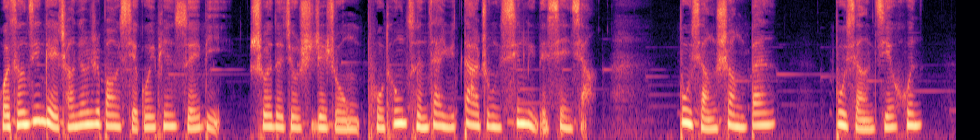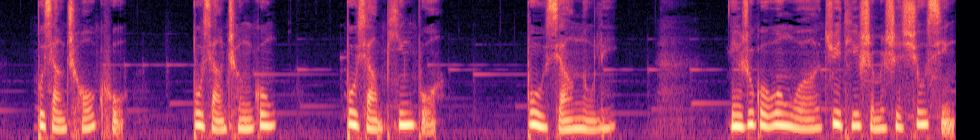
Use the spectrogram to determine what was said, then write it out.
我曾经给《长江日报》写过一篇随笔，说的就是这种普通存在于大众心理的现象：不想上班，不想结婚，不想愁苦，不想成功，不想拼搏，不想努力。你如果问我具体什么是修行，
